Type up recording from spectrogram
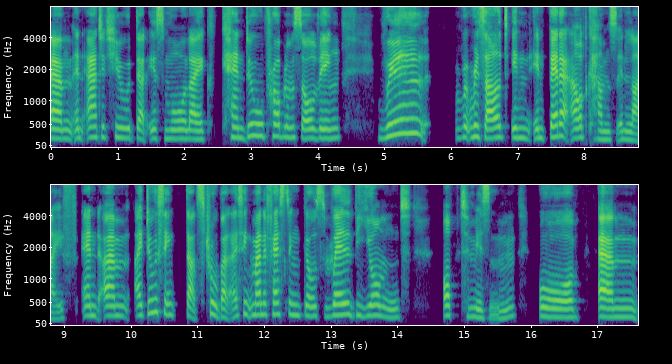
um, an attitude that is more like can do problem solving will result in in better outcomes in life. And um i do think that's true but i think manifesting goes well beyond optimism or um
